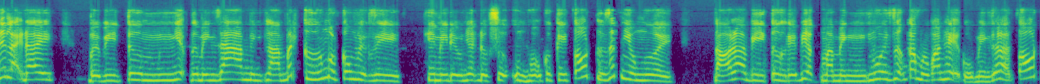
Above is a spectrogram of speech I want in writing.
viết lại đây. Bởi vì từ nghiệm từ mình ra mình làm bất cứ một công việc gì thì mình đều nhận được sự ủng hộ cực kỳ tốt từ rất nhiều người đó là vì từ cái việc mà mình nuôi dưỡng các mối quan hệ của mình rất là tốt.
